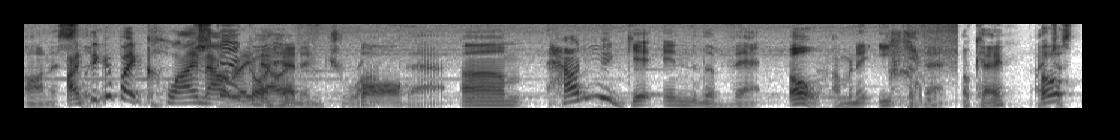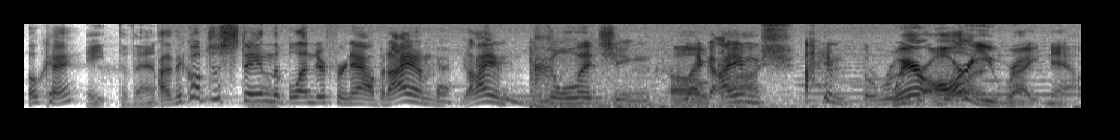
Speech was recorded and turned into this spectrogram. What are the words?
honestly. I think if I climb Just out right go now, ahead and drop fall. that. Um, how do you get into the vent? Oh, I'm gonna eat the vent. Okay, I Oh, just okay. ate the vent. I think I'll just stay in the blender for now. But I am I am glitching. Oh, like I am. I am through. Where the are you right now?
